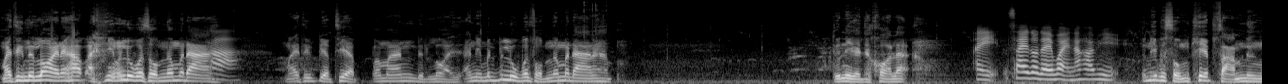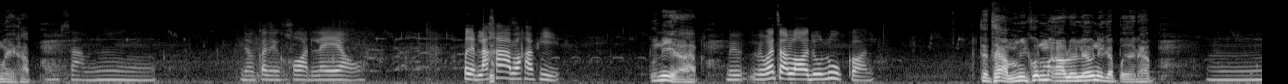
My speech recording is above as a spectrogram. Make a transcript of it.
หมายถึงเลือดลอยนะครับ อันนี้มันลูกผสมธรรมดาค่ะ หมายถึงเปรียบเทียบประมาณเลือดลอย อันนี้มันเป็นลูกผสมธรรมดานะครับ ตัวนี้ก็จะคลอดแล้วไอ้ไส้ตัวใดไหวนะคะพี่ตัวนี้ผสมเคฟสามหนึ่งไว้ครับสามหนึ่งเดี๋ยวก็ได้คลอดแล้ว เปิดราคาปะคะพี่ ตัวนี้เหรอครับ หรือหรือว่าจะรอดูลูกก่อน แต่ถ้ามีคนมาเอาเร็วๆนี่ก็เปิดครับอืม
